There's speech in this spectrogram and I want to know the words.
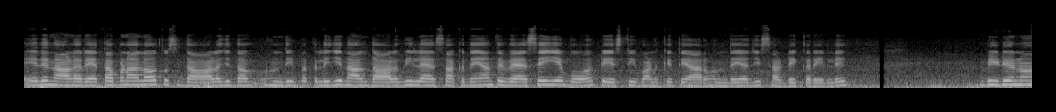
ਇਹਦੇ ਨਾਲ ਰਾਇਤਾ ਬਣਾ ਲਓ। ਤੁਸੀਂ ਦਾਲ ਜਿੱਦਾਂ ਹੁੰਦੀ ਪਤਲੀ ਜੀ ਨਾਲ ਦਾਲ ਵੀ ਲੈ ਸਕਦੇ ਆ ਤੇ ਵੈਸੇ ਹੀ ਇਹ ਬਹੁਤ ਟੇਸਟੀ ਬਣ ਕੇ ਤਿਆਰ ਹੁੰਦੇ ਆ ਜੀ ਸਾਡੇ ਕਰੇਲੇ। ਵੀਡੀਓ ਨੂੰ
